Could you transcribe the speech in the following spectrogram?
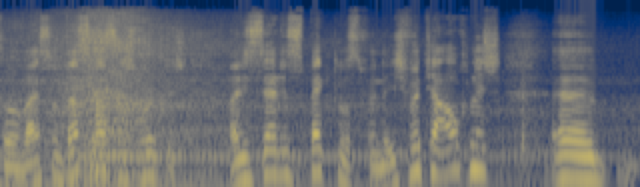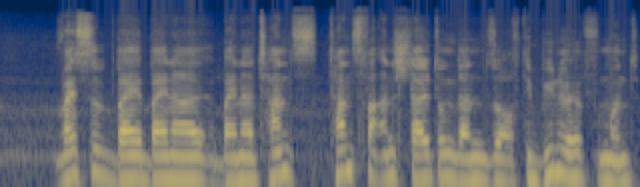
So, weißt du, das hasse ich wirklich, weil ich es sehr respektlos finde. Ich würde ja auch nicht, äh, weißt du, bei, bei einer, bei einer Tanz, Tanzveranstaltung dann so auf die Bühne hüpfen und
